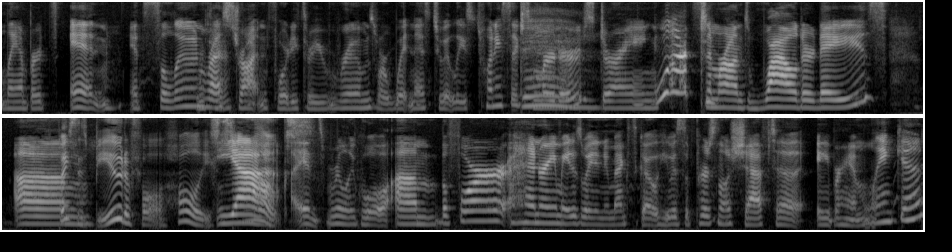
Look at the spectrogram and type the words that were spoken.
Lambert's Inn. Its saloon, restaurant, and 43 rooms were witness to at least 26 murders during What? Cimarron's wilder days. Um, place is beautiful. Holy yeah, smokes. it's really cool. Um, before Henry made his way to New Mexico, he was the personal chef to Abraham Lincoln.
